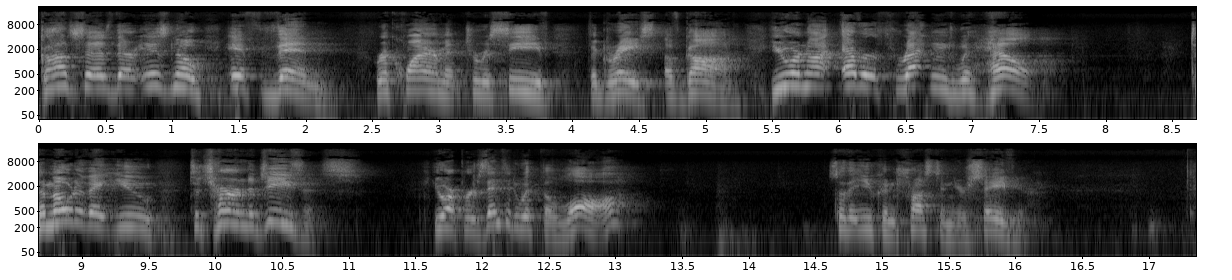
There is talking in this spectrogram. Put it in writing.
God says there is no if then requirement to receive the grace of God. You are not ever threatened with hell to motivate you to turn to Jesus. You are presented with the law so that you can trust in your Savior.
